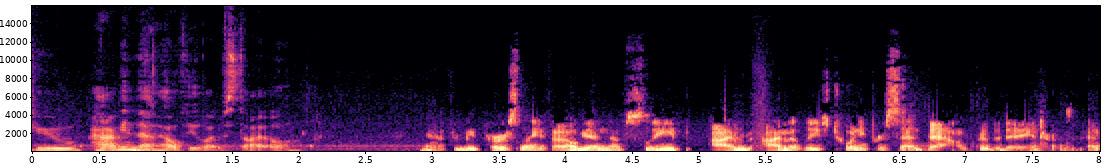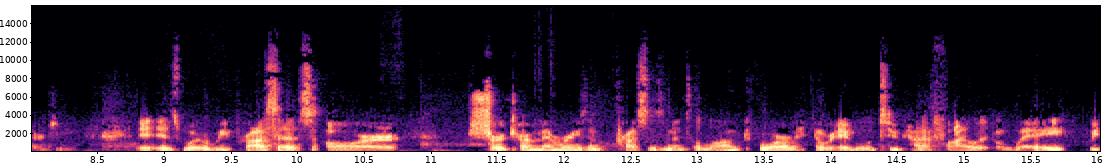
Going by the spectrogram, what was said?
to having that healthy lifestyle? Yeah, for me personally, if I don't get enough sleep, I'm I'm at least twenty percent down for the day in terms of energy. It is where we process our short-term memories and process them into long form, and we're able to kind of file it away. We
